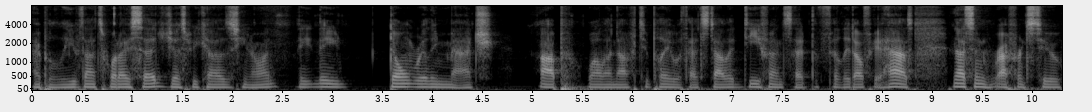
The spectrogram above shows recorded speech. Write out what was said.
I believe that's what I said, just because, you know, they, they don't really match up well enough to play with that style of defense that the Philadelphia has. And that's in reference to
